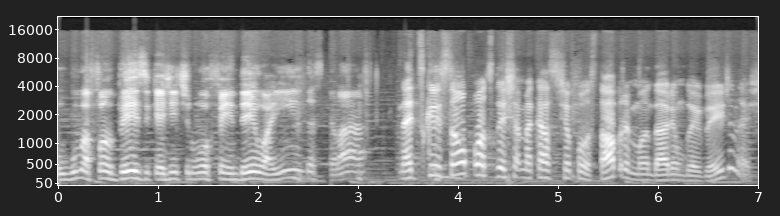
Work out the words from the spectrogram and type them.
alguma fanbase que a gente não ofendeu ainda, sei lá. Na descrição eu posso deixar minha caixa postal pra me mandarem um Blade Blade, né?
